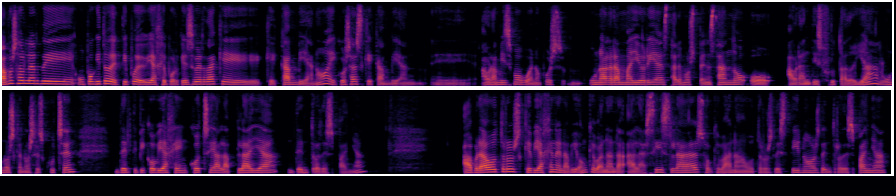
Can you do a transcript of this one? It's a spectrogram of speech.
Vamos a hablar de un poquito del tipo de viaje, porque es verdad que, cambia, ¿no? Hay cosas que cambian. Eh, ahora mismo, bueno, pues una gran mayoría estaremos pensando o habrán disfrutado ya, algunos que nos escuchen, del típico viaje en coche a la playa dentro de España. Habrá otros que viajen en avión, que van a las islas o que van a otros destinos dentro de España,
